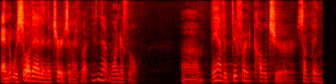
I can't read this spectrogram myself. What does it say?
And we saw that in the church, and I thought, isn't that wonderful? Um, they have a different culture, something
